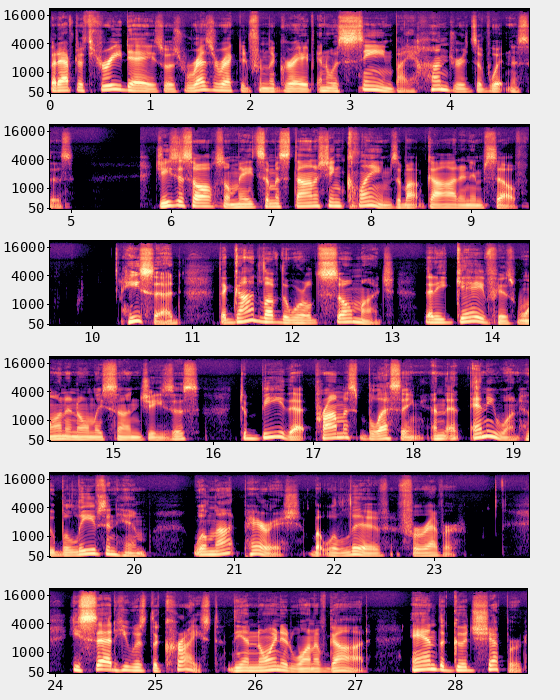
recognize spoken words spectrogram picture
but after three days was resurrected from the grave and was seen by hundreds of witnesses. Jesus also made some astonishing claims about God and himself. He said that God loved the world so much that he gave his one and only Son, Jesus, to be that promised blessing, and that anyone who believes in him will not perish, but will live forever. He said he was the Christ, the anointed one of God, and the Good Shepherd,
